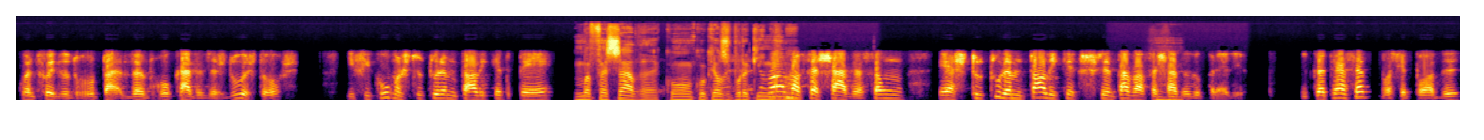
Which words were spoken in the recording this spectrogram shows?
quando foi da, derrota- da derrocada das duas torres, e ficou uma estrutura metálica de pé. Uma fachada com, com aqueles buraquinhos. Não é não uma fachada, são, é a estrutura metálica que sustentava a fachada do prédio. E portanto essa você pode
